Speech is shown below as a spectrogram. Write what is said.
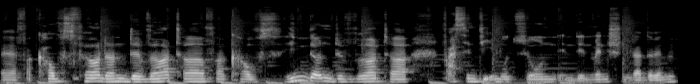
Äh, verkaufsfördernde Wörter, verkaufshindernde Wörter. Was sind die Emotionen in den Menschen da drin?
